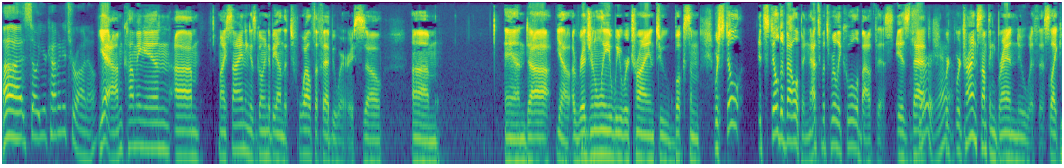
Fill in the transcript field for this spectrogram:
Uh, so you're coming to Toronto. Yeah, I'm coming in. Um, my signing is going to be on the 12th of February. So, um, and uh, yeah, originally we were trying to book some. We're still. It's still developing. That's what's really cool about this is that Sure, yeah. we're we're trying something brand new with this. Like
